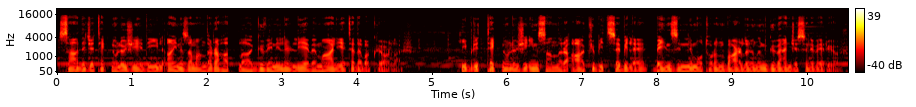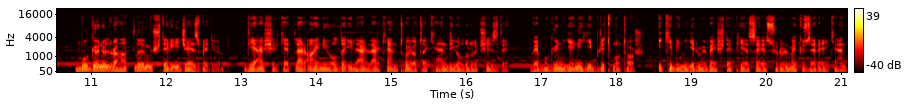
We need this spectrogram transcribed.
sadece teknolojiye değil aynı zamanda rahatlığa, güvenilirliğe ve maliyete de bakıyorlar. Hibrit teknoloji insanlara akü bitse bile benzinli motorun varlığının güvencesini veriyor. Bu gönül rahatlığı müşteriyi cezbediyor. Diğer şirketler aynı yolda ilerlerken Toyota kendi yolunu çizdi ve bugün yeni hibrit motor 2025'te piyasaya sürülmek üzereyken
